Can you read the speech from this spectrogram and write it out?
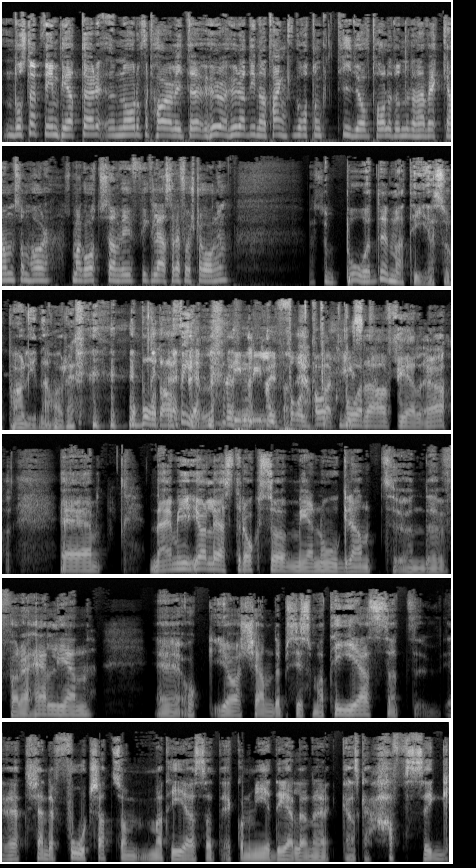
då släpper vi in Peter. Nu har du fått höra lite. Hur, hur har dina tankar gått om Tidöavtalet under den här veckan som har, som har gått sedan vi fick läsa det första gången? Alltså, både Mattias och Paulina har rätt. och båda har fel. Din lille folkpartist. och båda har fel, ja. Eh, nej, men jag läste det också mer noggrant under förra helgen. Eh, och jag kände precis som Mattias, att, jag kände fortsatt som Mattias att ekonomidelen är ganska hafsig.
